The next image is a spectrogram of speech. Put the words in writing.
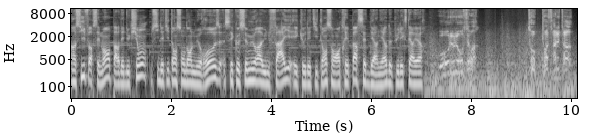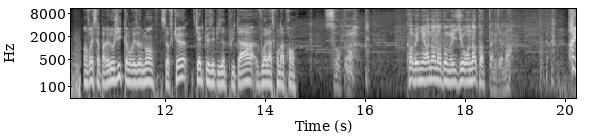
Ainsi, forcément, par déduction, si des titans sont dans le mur rose, c'est que ce mur a une faille et que des titans sont rentrés par cette dernière depuis l'extérieur. En vrai, ça paraît logique comme raisonnement, sauf que, quelques épisodes plus tard, voilà ce qu'on apprend. そうか壁に穴などの異常はなかったんじゃなはい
